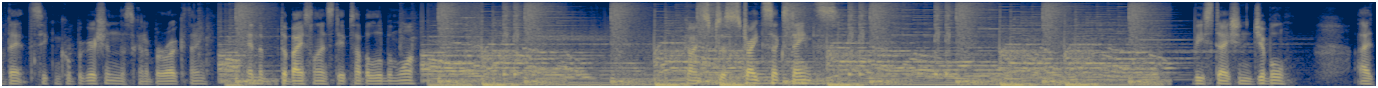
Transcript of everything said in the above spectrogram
of that second chord progression, this kind of Baroque thing. And the, the bass line steps up a little bit more. Going to straight sixteenths. V Station Gibble. I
